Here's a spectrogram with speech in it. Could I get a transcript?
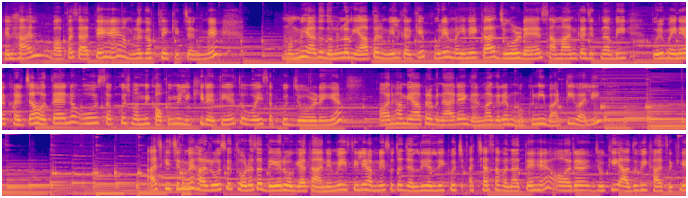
फ़िलहाल वापस आते हैं हम लोग अपने किचन में। मम्मी या तो दोनों लोग यहाँ पर मिल करके पूरे महीने का जोड़ रहे हैं। सामान का जितना भी पूरे महीने का खर्चा होता है ना, वो सब कुछ मम्मी कॉपी में लिखी रहती हैं तो वही सब कुछ जोड़ रही हैं। और हम यहाँ पर बना रहे हैं गर्मा गर्म मखनी बाटी वाली। आज किचन में हर रोज़ से थोड़ा सा देर हो गया था आने में, इसीलिए हमने सोचा जल्दी जल्दी कुछ अच्छा सा बनाते हैं और जो कि आदू भी खा सके।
